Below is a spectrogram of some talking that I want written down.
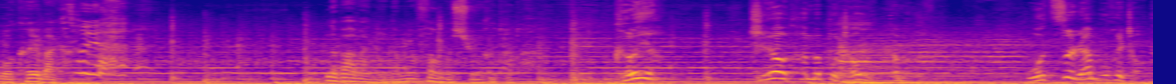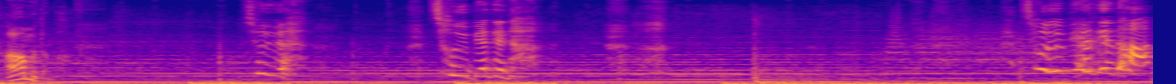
我可以把卡。秋雨，那爸爸，你能不能放过许巍和团团？可以啊，只要他们不找我的麻烦，我自然不会找他们的麻烦。秋雨，秋雨，别给他！秋雨，别给他！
